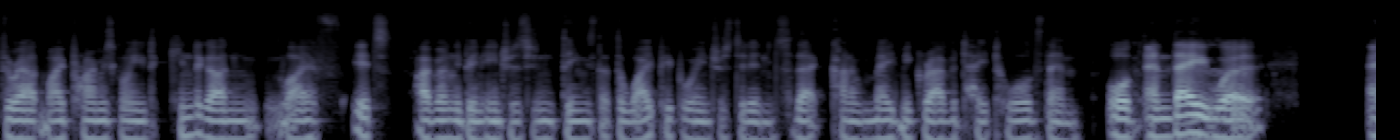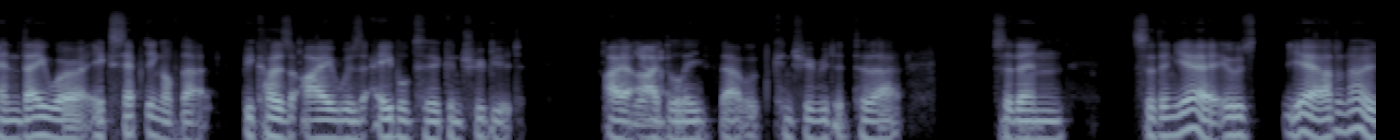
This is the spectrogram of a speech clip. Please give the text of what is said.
throughout my primary school and kindergarten life, it's I've only been interested in things that the white people were interested in, so that kind of made me gravitate towards them. Or and they Ah. were and they were accepting of that because I was able to contribute. I I believe that would contributed to that. So Mm. then, so then, yeah, it was, yeah, I don't know.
